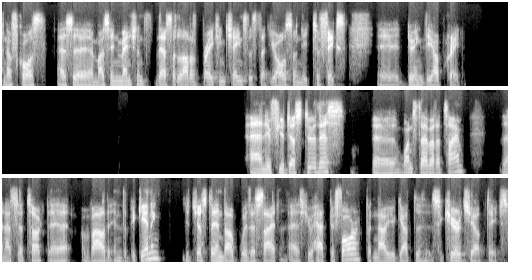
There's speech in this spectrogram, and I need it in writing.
And of course, as uh, Marcin mentioned, there's a lot of breaking changes that you also need to fix uh, during the upgrade. And if you just do this uh, one step at a time, then as I talked uh, about in the beginning, you just end up with a site as you had before, but now you got the security updates.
